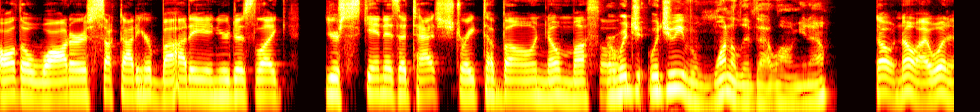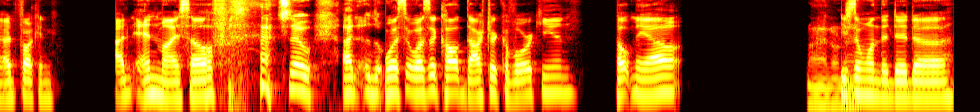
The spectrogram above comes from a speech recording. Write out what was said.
all the water is sucked out of your body and you're just like your skin is attached straight to bone, no muscle. Or would you would you even want to live that long? You know. no, no, I wouldn't. I'd fucking I'd end myself. so uh, the- What's it was it called? Dr. Kevorkian? Help me out. I don't He's know. the one that did uh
